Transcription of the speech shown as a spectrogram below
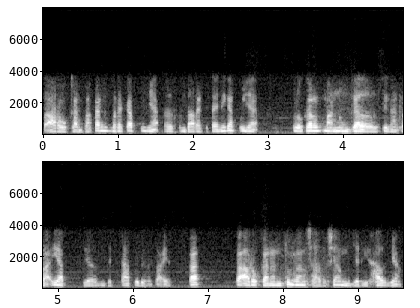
arogan bahkan mereka punya uh, tentara kita ini kan punya slogan manunggal dengan rakyat ya menjadi dengan rakyat. Maka kearoganan itu memang seharusnya menjadi hal yang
